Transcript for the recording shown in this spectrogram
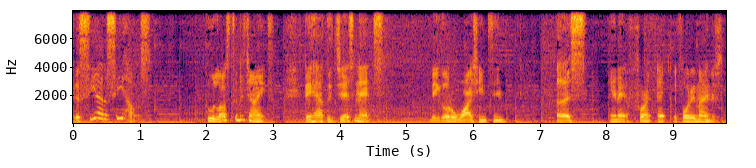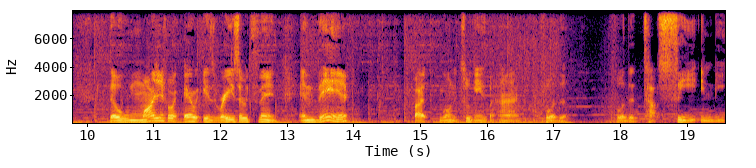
the Seattle Seahawks, who lost to the Giants, they have the Jets next. They go to Washington, us, and at, at the 49ers. The margin for error is razor thin. And then, but we're only two games behind for the for the top seed in the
